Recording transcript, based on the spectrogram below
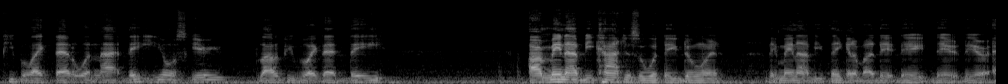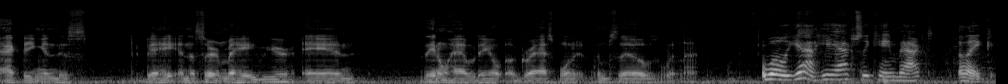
people like that or whatnot they you know scary a lot of people like that they are may not be conscious of what they're doing. They may not be thinking about it. They they they're acting in this beha- in a certain behavior, and they don't have they don't, a grasp on it themselves, whatnot. Well, yeah, he actually came back like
